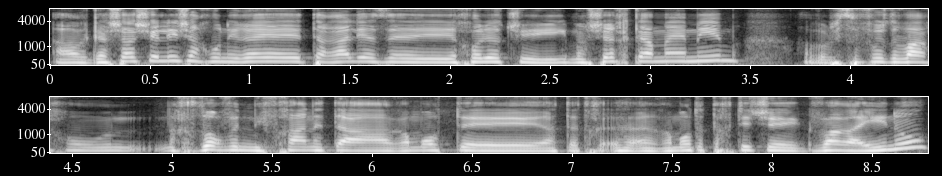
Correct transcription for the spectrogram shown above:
ההרגשה שלי שאנחנו נראה את הראלי הזה, יכול להיות שיימשך כמה ימים, אבל בסופו של דבר אנחנו נחזור ונבחן את הרמות, אה, הרמות התחתית שכבר ראינו.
